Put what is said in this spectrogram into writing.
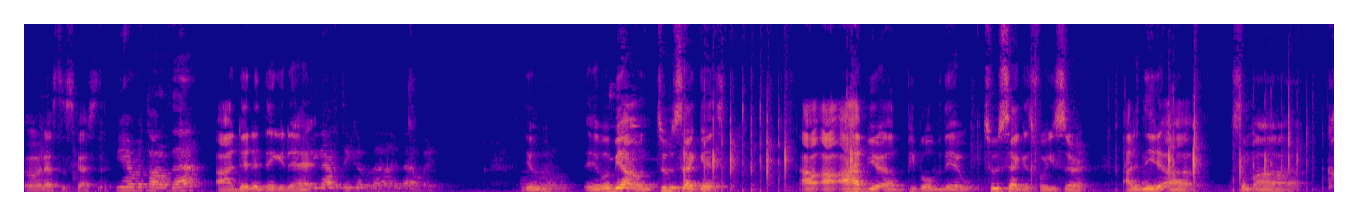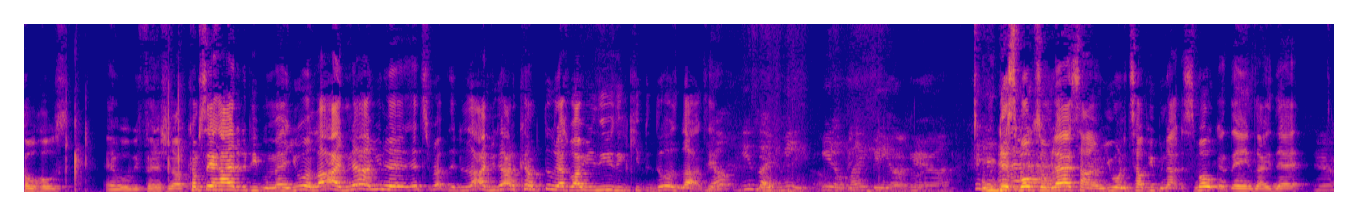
oh, that's disgusting. You ever thought of that? I didn't think of that. You gotta think of that like that way. It, Uh, it will be out in two seconds. I'll, I'll I'll have your uh, people over there. Two seconds for you, sir. I just need uh, some uh, co-hosts, and we'll be finishing off. Come say hi to the people, man. You on live now? You done interrupted the live. You gotta come through. That's why we usually keep the doors locked here. no, he's like me. He don't like being on camera. You did smoke some last time. You want to tell people not to smoke and things like that. Yeah.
